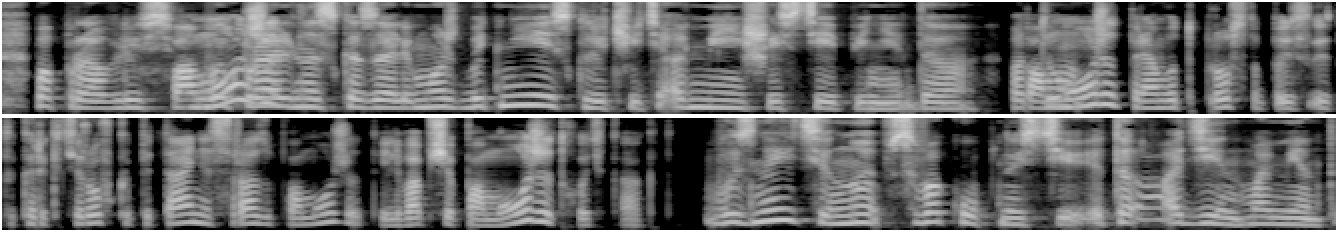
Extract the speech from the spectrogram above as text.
Поправлюсь. Поможет? Вы правильно сказали. Может быть, не исключить, а в меньшей степени, да. Потом... Поможет? Прям вот просто эта корректировка питания сразу поможет? Или вообще поможет хоть как-то? Вы знаете, но в совокупности это один момент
